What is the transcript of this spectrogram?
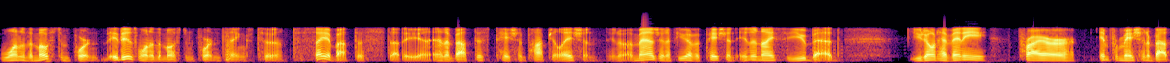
one of the most important, it is one of the most important things to, to say about this study and about this patient population. You know, imagine if you have a patient in an ICU bed, you don't have any prior information about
